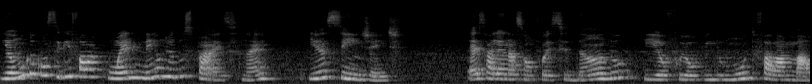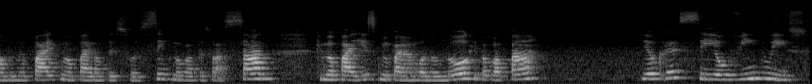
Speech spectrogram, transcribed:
E eu nunca consegui falar com ele nem o dia dos pais, né? E assim, gente, essa alienação foi se dando e eu fui ouvindo muito falar mal do meu pai, que meu pai era uma pessoa assim, que meu pai era uma pessoa assado, que meu pai isso, que meu pai me abandonou, que papapá. E eu cresci ouvindo isso.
